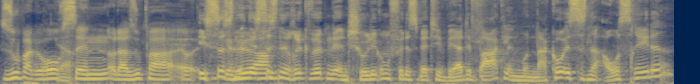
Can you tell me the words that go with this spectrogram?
super Geruchssinn oder super äh, Ist das, Gehör. eine, ist das eine rückwirkende Entschuldigung für das Vetiver-Debakel in Monaco? Ist das eine Ausrede?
